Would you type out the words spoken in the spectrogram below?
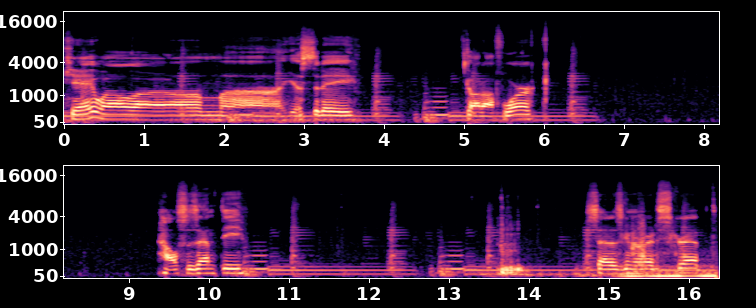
okay, well, um, uh, yesterday got off work. House is empty. Said I was gonna write a script.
